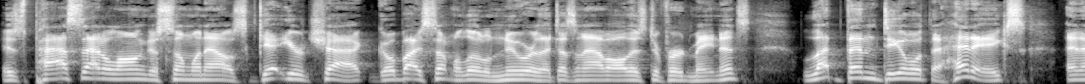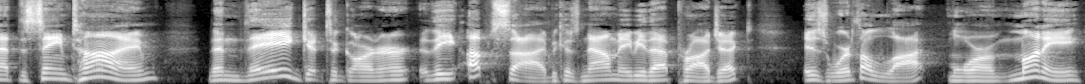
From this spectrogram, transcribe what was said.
is pass that along to someone else, get your check, go buy something a little newer that doesn't have all this deferred maintenance, let them deal with the headaches, and at the same time, then they get to garner the upside because now maybe that project is worth a lot more money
